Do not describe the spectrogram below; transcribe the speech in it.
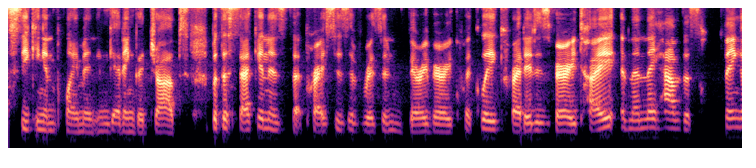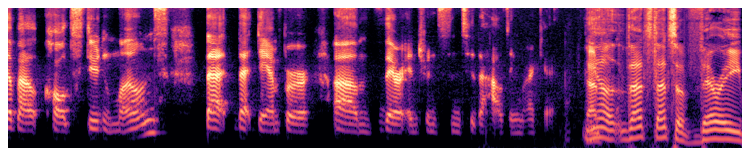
seeking employment and getting good jobs. But the second is that prices have risen very, very quickly. Credit is very tight, and then they have this thing about called student loans that that damper um, their entrance into the housing market. Yeah, that's that's a very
